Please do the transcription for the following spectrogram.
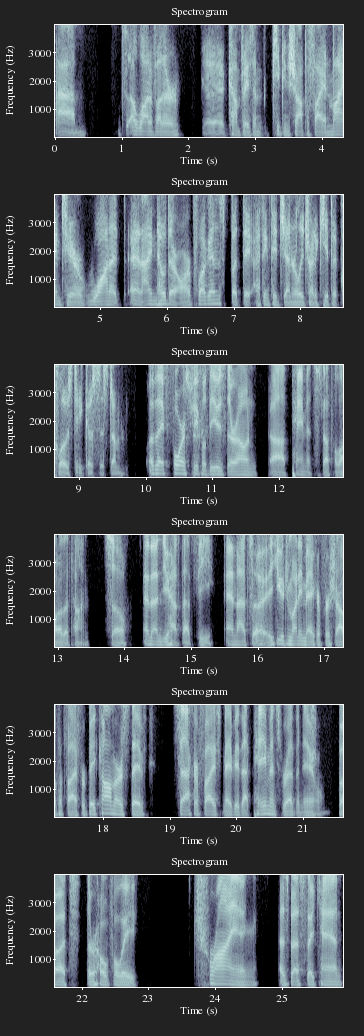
Um, it's a lot of other uh, companies i'm keeping shopify in mind here want it and i know there are plugins but they i think they generally try to keep it closed ecosystem well, they force people to use their own uh, payment stuff a lot of the time. So, and then you have that fee, and that's a huge moneymaker for Shopify. For big commerce, they've sacrificed maybe that payments revenue, but they're hopefully trying as best they can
